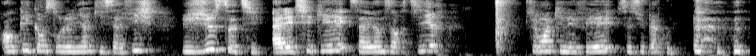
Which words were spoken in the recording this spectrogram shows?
en cliquant sur le lien qui s'affiche juste au-dessus. Allez checker, ça vient de sortir. C'est moi qui l'ai fait, c'est super cool.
